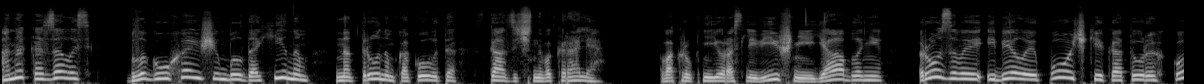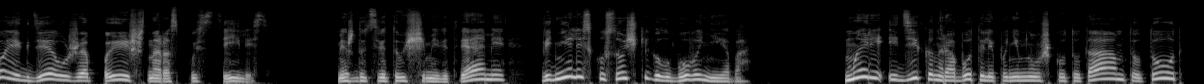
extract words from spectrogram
Она казалась благоухающим балдахином над троном какого-то сказочного короля. Вокруг нее росли вишни и яблони, розовые и белые почки, которых кое-где уже пышно распустились. Между цветущими ветвями виднелись кусочки голубого неба. Мэри и Дикон работали понемножку то там, то тут,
